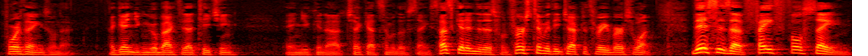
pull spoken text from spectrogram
Four things on that. Again, you can go back to that teaching and you can uh, check out some of those things. Let's get into this one. 1 Timothy chapter 3 verse 1. This is a faithful saying.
